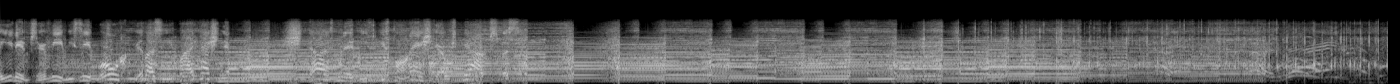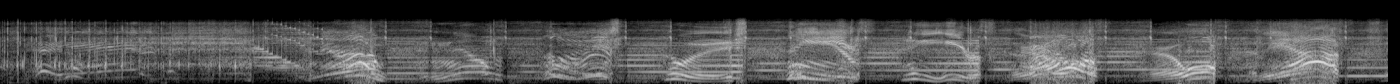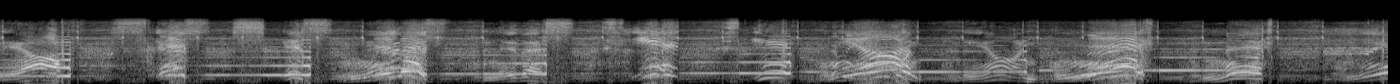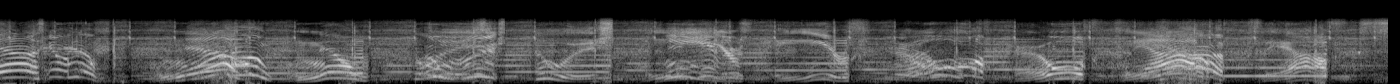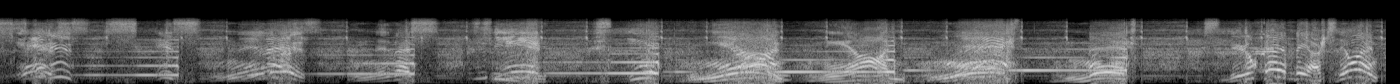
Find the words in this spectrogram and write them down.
Saidi dřeví vizí bůh vyrazí pákašně. Šťastný výzvy slonešťa už nějak svesl. years. Elf, elf, yes, yes, sis, sis, nivis, nivis, skit, skit, neon, neon, net, net, neon, no, no, no, no, foolish, foolish, years, years, elf, elf, yeah. Yeah. Yes. Yes. Nervous. Nervous. Neon. Neon. Neon. Next. Next. Look at me, I'm still in.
